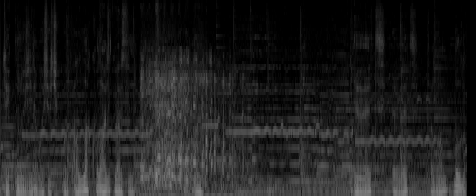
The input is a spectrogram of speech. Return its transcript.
bu teknolojiyle başa çıkmak. Allah kolaylık versin. evet, evet. Tamam bulduk.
